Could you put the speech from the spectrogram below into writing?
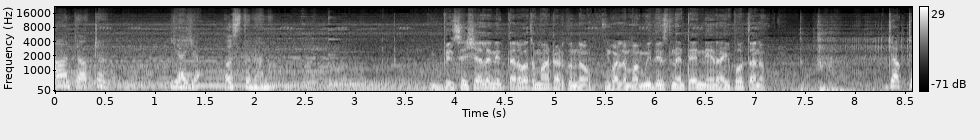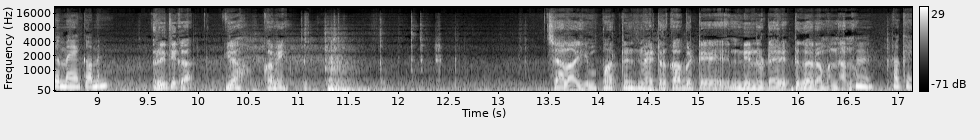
ఆ, డాక్టర్. యా యా వస్తున్నాను. విశేషాలని తర్వాత మాట్లాడుకుందాం. వాళ్ళ మమ్మీ తెలిసిందంటే నేను అయిపోతాను. Doctor may come in? Ritika yeah coming చాలా ఇంపార్టెంట్ మ్యాటర్ కాబట్టి నిన్ను డైరెక్ట్గా రమ్మన్నాను ఓకే.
